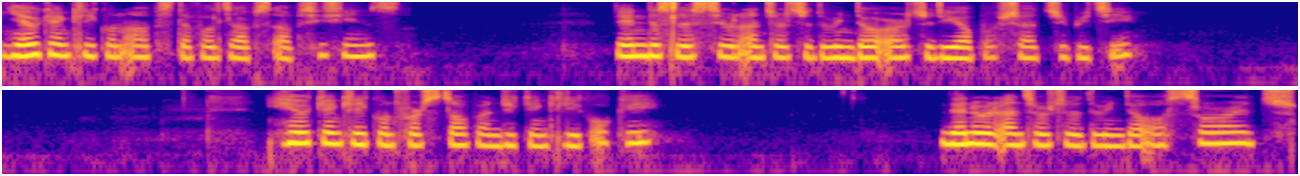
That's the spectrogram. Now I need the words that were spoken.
Here you can click on apps, default apps, app settings. Then this list you will enter to the window or to the app of ChatGPT. Here you can click on force stop and you can click OK. Then we'll enter to the window of storage.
